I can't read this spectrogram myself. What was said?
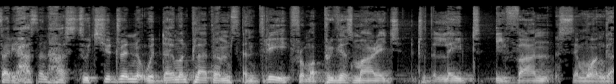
Zari Hassan has two children with Diamond Platnumz and three from a previous marriage to the late Ivan Semwanga.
